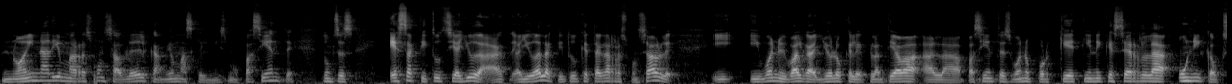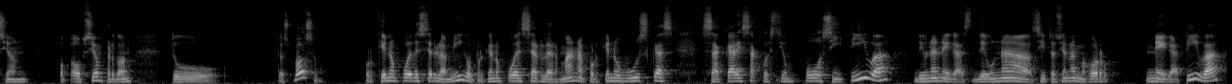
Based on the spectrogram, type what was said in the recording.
no hay nadie más responsable del cambio más que el mismo paciente. Entonces, esa actitud sí ayuda, ayuda a la actitud que te haga responsable. Y, y, bueno, y valga, yo lo que le planteaba a la paciente es, bueno, ¿por qué tiene que ser la única opción, opción, perdón, tu, tu esposo? ¿Por qué no puede ser el amigo? ¿Por qué no puede ser la hermana? ¿Por qué no buscas sacar esa cuestión positiva de una, de una situación a lo mejor negativa,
